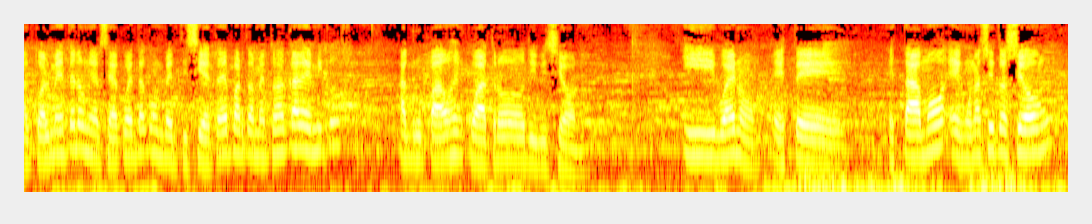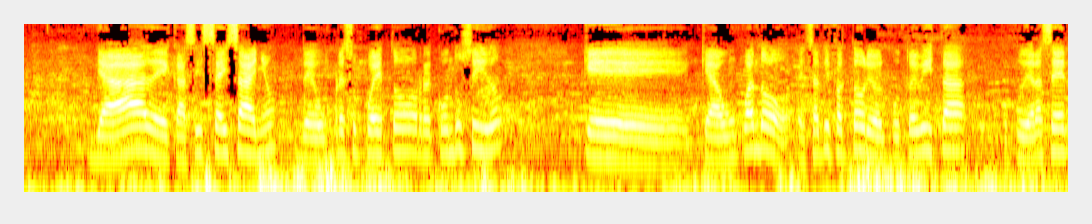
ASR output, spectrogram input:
Actualmente la universidad cuenta con 27 departamentos académicos agrupados en cuatro divisiones. Y bueno, este, estamos en una situación ya de casi seis años de un presupuesto reconducido que, que aun cuando es satisfactorio desde el punto de vista pudiera ser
